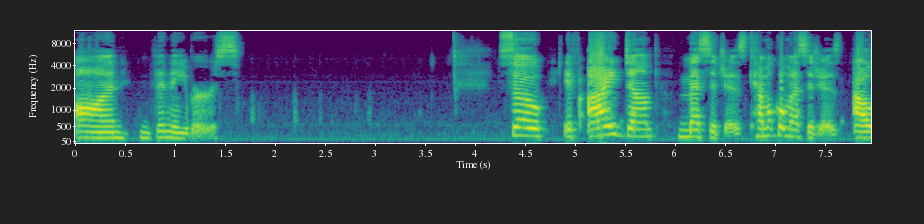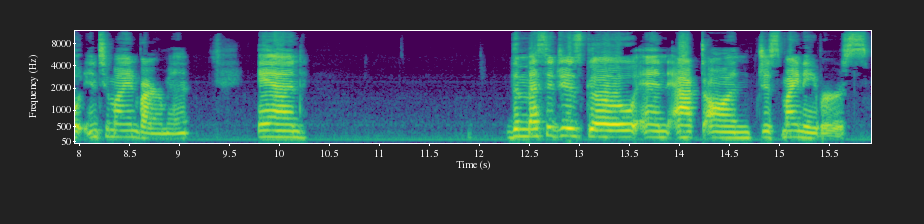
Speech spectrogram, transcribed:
on the neighbors. So if I dump messages, chemical messages out into my environment, and the messages go and act on just my neighbors,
